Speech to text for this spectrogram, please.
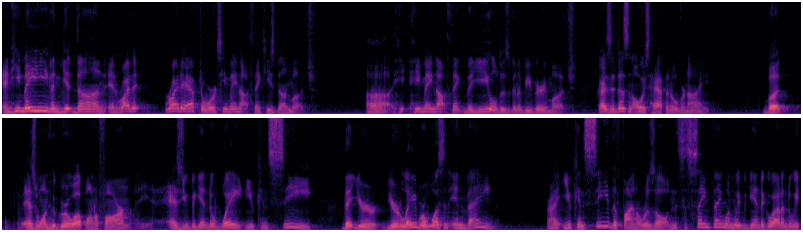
And he may even get done, and right, at, right afterwards, he may not think he's done much. Uh, he, he may not think the yield is going to be very much. Guys, it doesn't always happen overnight. But as one who grew up on a farm, as you begin to wait, you can see that your, your labor wasn't in vain right? You can see the final result. And it's the same thing when we begin to go out and we,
